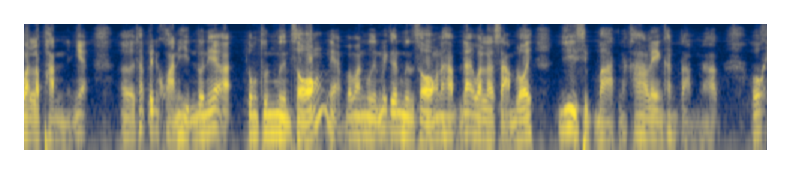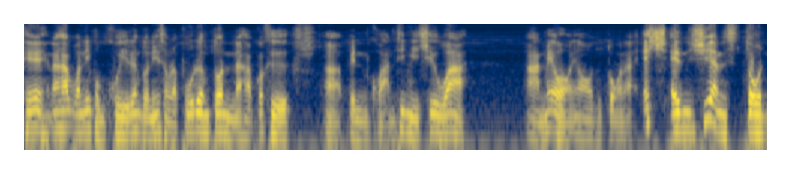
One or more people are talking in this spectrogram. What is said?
วันละพันอย่างเงี้ยเออถ้าเป็นขวานหินตัวนี้ ลงทุน 1 2ื่นเนี่ยประมาณหมื่นไม่เกิน 1 2ื่นนะครับ ได้วันละ 320 บาทนะค่าแรงขั้นต่ำนะครับ โอเคนะครับ วันนี้ผมคุยเรื่องตัวนี้สำหรับผู้เริ่มต้นนะครับ ก็คืออ่าเป็นขวานที่มีชื่อว่าอ่านไม่ออกเนี่ยเอาตรงๆนะ H Ancient Stone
